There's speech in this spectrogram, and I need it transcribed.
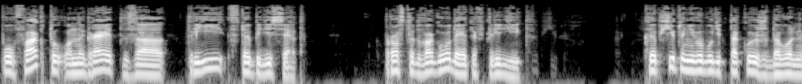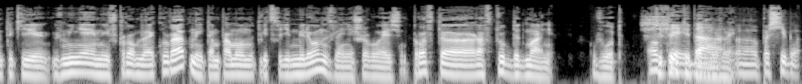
По факту он играет за 3 150. Просто два года это в кредит. Кэпхит у него будет такой же довольно-таки вменяемый, скромный, аккуратный, там, по-моему, 31 миллион, если я не ошибаюсь. Просто растут дедмани. Вот. Окей, Теперь ты да, э, спасибо.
